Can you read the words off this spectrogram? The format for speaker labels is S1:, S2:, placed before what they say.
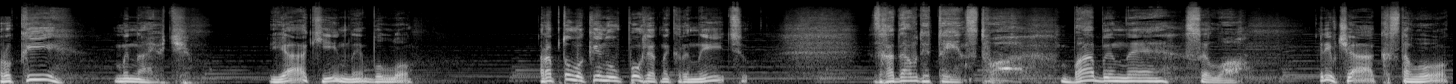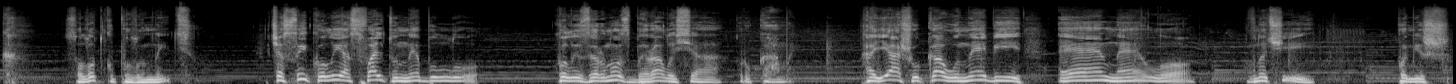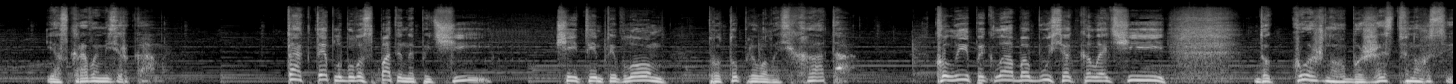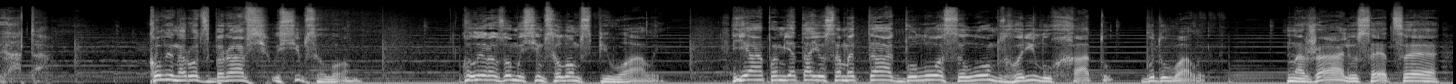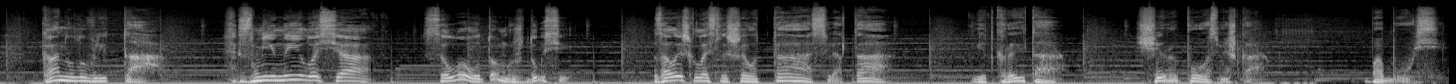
S1: Роки минають, як і не було. Раптово кинув погляд на криницю, згадав дитинство, бабине село, рівчак, ставок, солодку полуницю. Часи, коли асфальту не було, коли зерно збиралося руками. А я шукав у небі НЛО вночі поміж яскравими зірками. Так тепло було спати на печі, ще й тим теплом протоплювалась хата, коли пекла бабуся калачі до кожного божественного свята, коли народ збирався усім селом, коли разом усім селом співали. Я пам'ятаю, саме так було селом згорілу хату будували. На жаль, усе це кануло в літа. Змінилося село у тому ж дусі. Залишилась лише ота свята, відкрита, щира посмішка бабусі.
